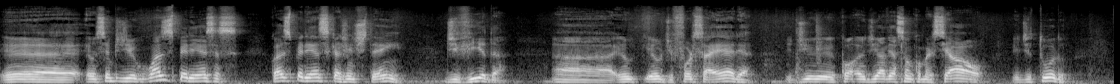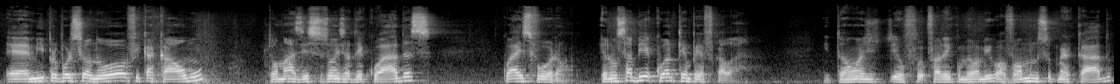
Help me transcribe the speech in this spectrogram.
é, eu sempre digo, com as experiências, com as experiências que a gente tem de vida, uh, eu, eu de força aérea, de, de aviação comercial e de tudo, é, me proporcionou ficar calmo, tomar as decisões adequadas. Quais foram? Eu não sabia quanto tempo ia ficar lá. Então gente, eu falei com meu amigo, ó, vamos no supermercado,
